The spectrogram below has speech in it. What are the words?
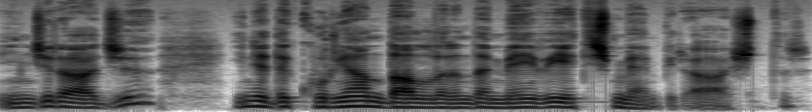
incir ağacı yine de kuruyan dallarında meyve yetişmeyen bir ağaçtır.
